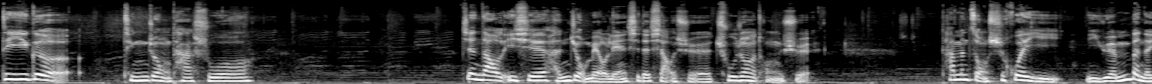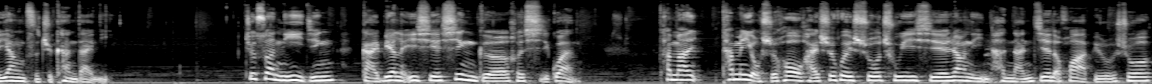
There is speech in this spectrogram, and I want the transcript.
第一个听众他说，见到了一些很久没有联系的小学、初中的同学。他们总是会以你原本的样子去看待你，就算你已经改变了一些性格和习惯，他们他们有时候还是会说出一些让你很难接的话，比如说，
